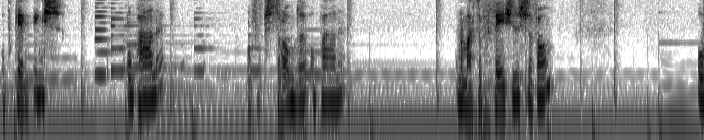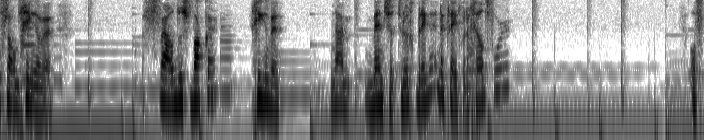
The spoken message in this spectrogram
op campings ophalen. Of op stranden ophalen. En dan maakten we feestjes ervan. Of dan gingen we vuilnisbakken, gingen we naar mensen terugbrengen en dan kregen we er geld voor. Of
